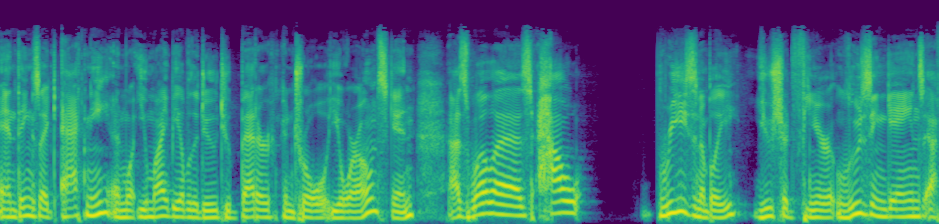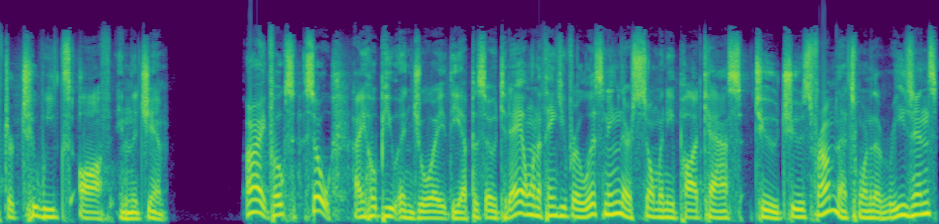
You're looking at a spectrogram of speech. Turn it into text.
and things like acne and what you might be able to do to better control your own skin, as well as how reasonably you should fear losing gains after two weeks off in the gym. All right, folks. So I hope you enjoy the episode today. I want to thank you for listening. There's so many podcasts to choose from. That's one of the reasons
